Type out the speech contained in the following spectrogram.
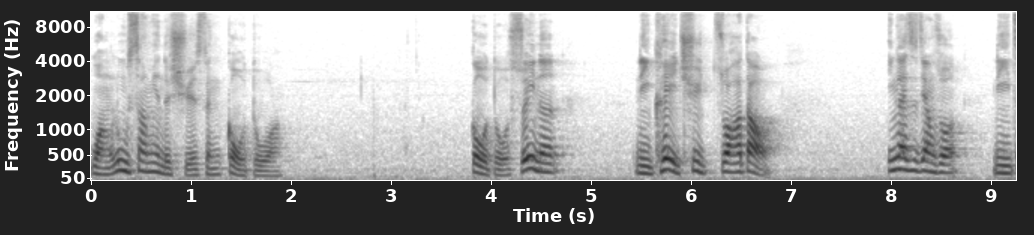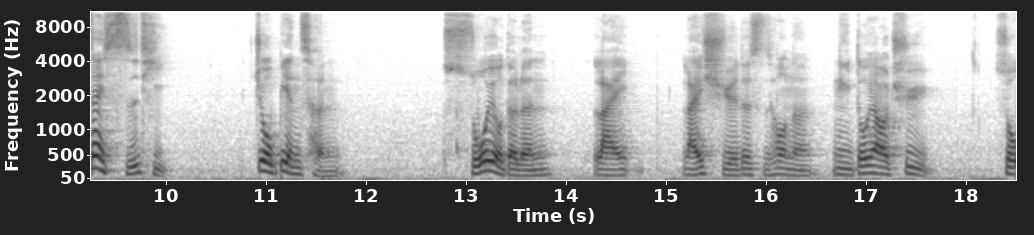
网络上面的学生够多啊。够多，所以呢，你可以去抓到，应该是这样说：你在实体就变成所有的人来来学的时候呢，你都要去说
